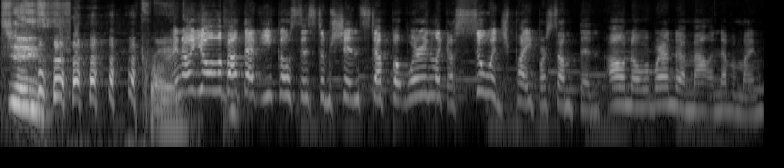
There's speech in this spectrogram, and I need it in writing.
Jeez. Crying. I know you all about that ecosystem shit and stuff, but we're in like a sewage pipe or something. Oh no, we're under a mountain. Never mind.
